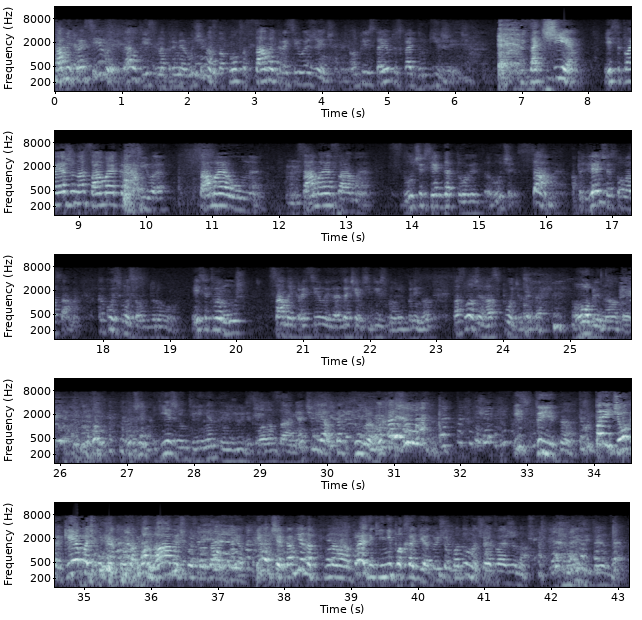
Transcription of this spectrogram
Самый красивый, да, вот если, например, мужчина столкнулся с самой красивой женщиной, он перестает искать других женщин. Зачем? Если твоя жена самая красивая, самая умная, самая-самая, лучше всех готовит, лучше самое, определяющее слово самое. какой смысл в другом? Если твой муж самый красивый, да, зачем сидишь, смотришь, блин, вот послал же Господь вот это гоблина вот это. Вот, же, есть же интеллигентные люди с волосами, а что я как дура выхожу и стыдно. Ты хоть паричок, а кепочку какую-то, панамочку что-то одел. И вообще ко мне на, на праздники не подходи, а то еще подумают, что я твоя жена.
